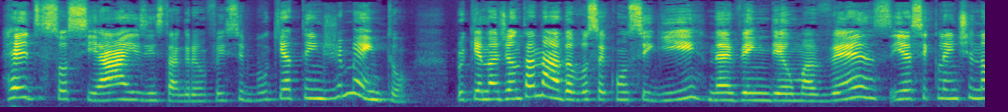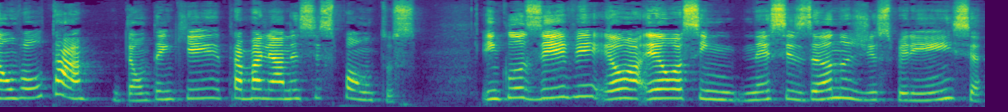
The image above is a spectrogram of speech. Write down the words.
redes sociais, Instagram, Facebook e atendimento. Porque não adianta nada você conseguir né, vender uma vez e esse cliente não voltar. Então tem que trabalhar nesses pontos. Inclusive, eu, eu assim, nesses anos de experiência,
